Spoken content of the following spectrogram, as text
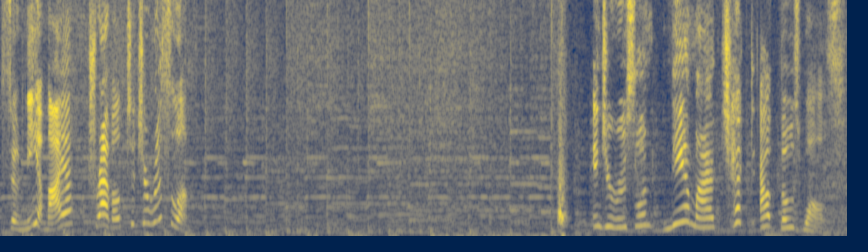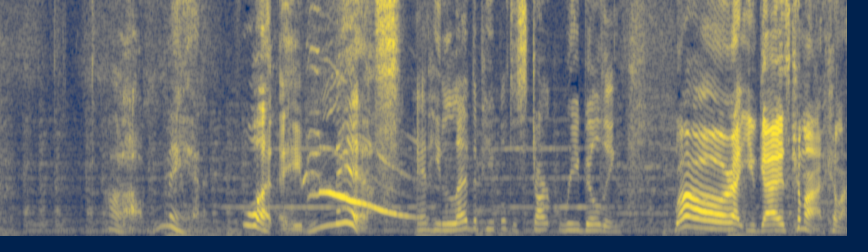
So Nehemiah traveled to Jerusalem. In Jerusalem, Nehemiah checked out those walls. Oh, man. What a mess. And he led the people to start rebuilding. All right, you guys, come on, come on.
